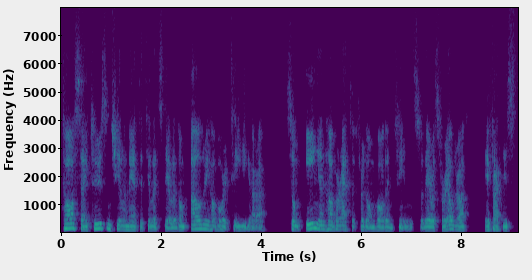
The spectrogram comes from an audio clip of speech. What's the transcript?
ta sig tusen kilometer till ett ställe de aldrig har varit tidigare, som ingen har berättat för dem var den finns. För deras föräldrar är faktiskt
